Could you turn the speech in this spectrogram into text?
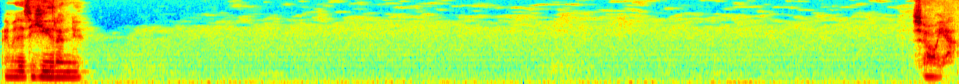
en met het hier en nu. Zo ja.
